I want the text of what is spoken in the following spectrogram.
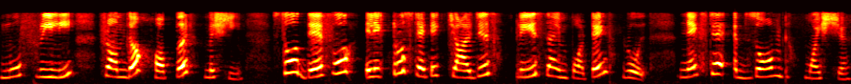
move freely from the hopper machine. So therefore electrostatic charges plays the important role. Next है absorbed moisture.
